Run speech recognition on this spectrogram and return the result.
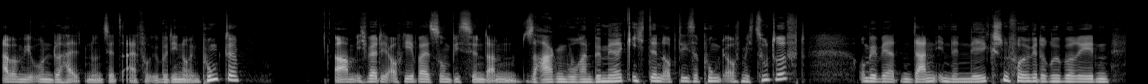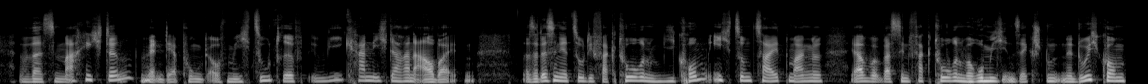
Aber wir unterhalten uns jetzt einfach über die neuen Punkte. Ähm, ich werde euch auch jeweils so ein bisschen dann sagen, woran bemerke ich denn, ob dieser Punkt auf mich zutrifft. Und wir werden dann in der nächsten Folge darüber reden, was mache ich denn, wenn der Punkt auf mich zutrifft? Wie kann ich daran arbeiten? Also das sind jetzt so die Faktoren, wie komme ich zum Zeitmangel? Ja, was sind Faktoren, warum ich in sechs Stunden nicht durchkomme?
